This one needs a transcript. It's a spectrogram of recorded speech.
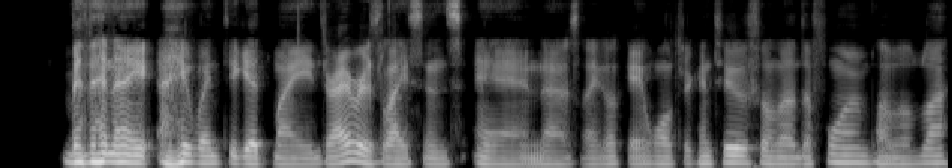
but then I, I went to get my driver's license and I was like, okay, Walter Cantu, fill out the form, blah, blah, blah.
